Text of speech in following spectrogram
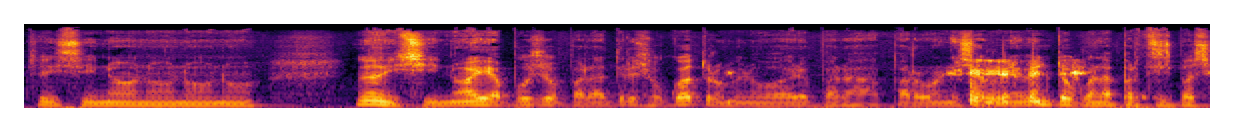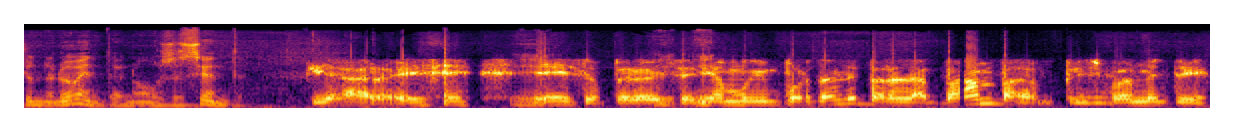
Sí, sí, no, no, no, no. No, y si no hay apoyo para tres o cuatro, menos va a haber para, para organizar un evento con la participación de 90, ¿no? O 60. Claro, eh, eso, pero eh, sería eh. muy importante para La Pampa, principalmente.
